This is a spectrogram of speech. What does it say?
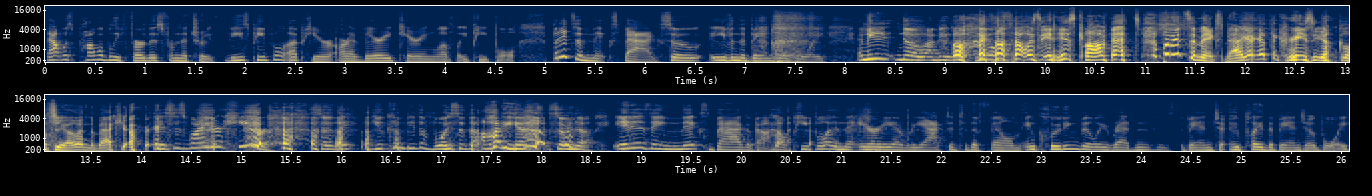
that was probably furthest from the truth. These people up here are a very caring, lovely people. But it's a mixed bag. So even the banjo boy. I mean, it, no, I mean, like, oh, I thought that was in his but it's a mixed bag. I got the crazy Uncle Joe in the backyard. this is why you're here so that you can be the voice of the audience so no it is a mixed bag about how people in the area reacted to the film including billy redden who's the banjo who played the banjo boy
